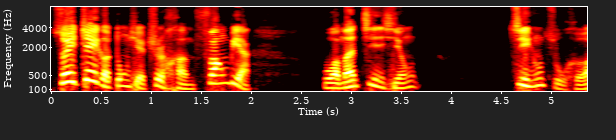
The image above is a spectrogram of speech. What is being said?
所以这个东西是很方便我们进行进行组合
